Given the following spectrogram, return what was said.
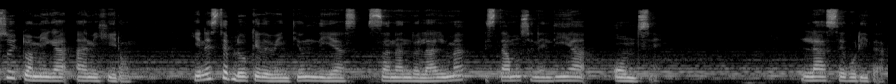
soy tu amiga Annie Girón y en este bloque de 21 días sanando el alma estamos en el día 11. La seguridad.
